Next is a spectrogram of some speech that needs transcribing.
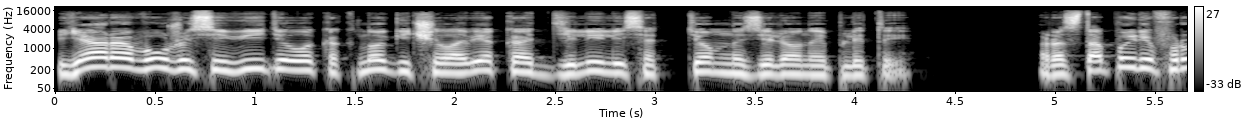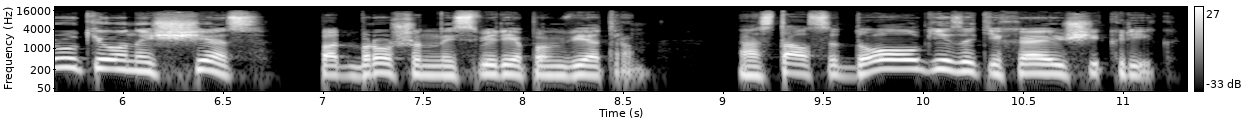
Яра в ужасе видела, как ноги человека отделились от темно-зеленой плиты. Растопырив руки, он исчез, подброшенный свирепым ветром. Остался долгий затихающий крик.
